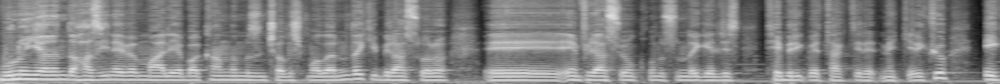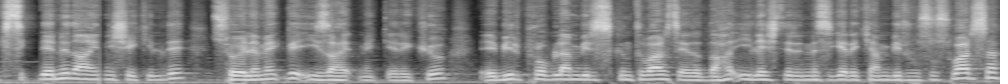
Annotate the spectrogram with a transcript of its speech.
Bunun yanında Hazine ve Maliye Bakanlığımızın çalışmalarını da ki biraz sonra e, enflasyon konusunda geleceğiz. Tebrik ve takdir etmek gerekiyor. Eksiklerini de aynı şekilde söylemek ve izah etmek gerekiyor. E, bir problem, bir sıkıntı varsa ya da daha iyileştirilmesi gereken bir husus varsa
